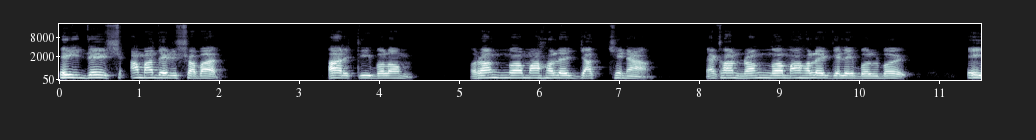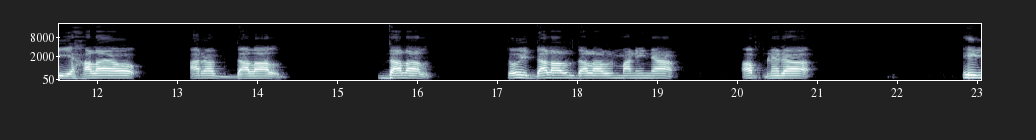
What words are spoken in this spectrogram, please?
এই দেশ আমাদের সবার। আর কি বলম? রঙ্গমহলে যাচ্ছি না। এখন রঙ্গমহলে গেলে বলব, এই হালায় আরক দালাল দালাল, তো ওই দালাল দালাল মানি না। আপনারা এই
